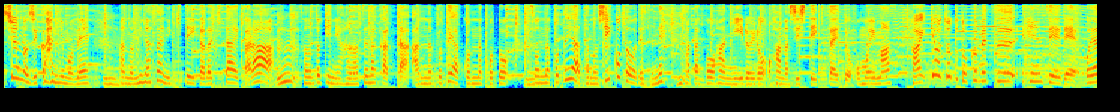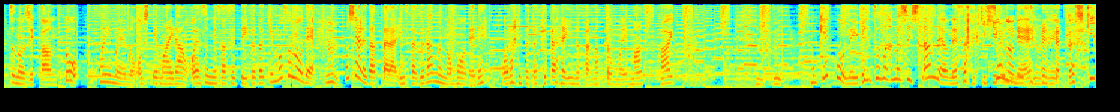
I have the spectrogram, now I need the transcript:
旬の時間にもね、うん。あの皆さんに来ていただきたいから、うん。その時に話せなかったあんなことやこんなこと、うん。そんなことや楽しいことをですねまた後半にいろいろお話ししていきたいと思います。はい。今日ちょっと特別編成でおやつの時間とまゆまゆの押してまいらんお休みさせていただきますのでうん。もしあれだったらインスタグラムの方でねご覧いただけたらいいのかなと思います。はい。うんうんもう結構ねイベントの話したんだよねさっきそうなん昼にねですよね。出し切っ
